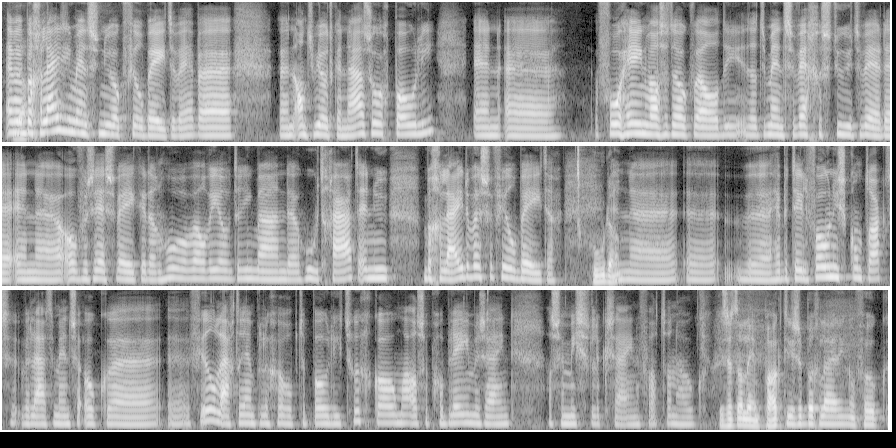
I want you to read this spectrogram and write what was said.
En we begeleiden die mensen nu ook veel beter. We hebben een antibiotica nazorgpolie. En voorheen was het ook wel die, dat de mensen weggestuurd werden. En uh, over zes weken dan horen we wel weer over drie maanden hoe het gaat. En nu begeleiden we ze veel beter. Hoe dan? En, uh, we hebben telefonisch contact. We laten mensen ook veel laagdrempeliger op de poli terugkomen als er problemen zijn, als ze misselijk zijn of wat dan ook. Is dat alleen praktische begeleiding of ook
